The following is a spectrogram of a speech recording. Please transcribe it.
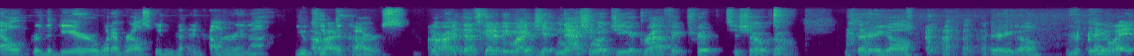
elk or the deer or whatever else we can encounter. And uh, you keep right. the cars. All right, that's going to be my Ge- National Geographic trip to Showchrome. There you go. there you go. anyway,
